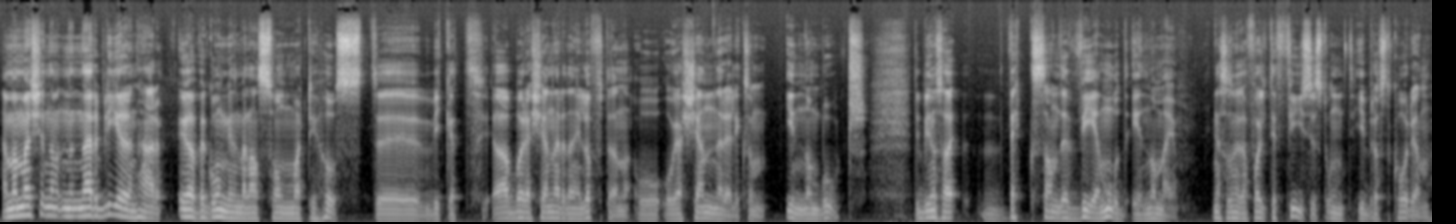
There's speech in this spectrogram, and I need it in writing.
Ja, men man känner, när det blir den här övergången mellan sommar till höst, eh, vilket jag börjar känna redan i luften och, och jag känner det liksom inombords. Det blir en så här växande vemod inom mig. Nästan som att jag får lite fysiskt ont i bröstkorgen.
